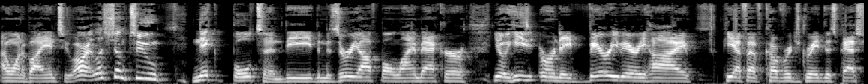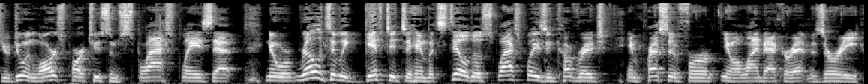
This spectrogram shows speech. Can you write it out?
I want to buy into. All right, let's jump to Nick Bolton, the the Missouri off-ball linebacker you know, he's earned a very, very high PFF coverage grade this past year, in large part to some splash plays that, you know, were relatively gifted to him, but still those splash plays and coverage impressive for, you know, a linebacker at Missouri.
